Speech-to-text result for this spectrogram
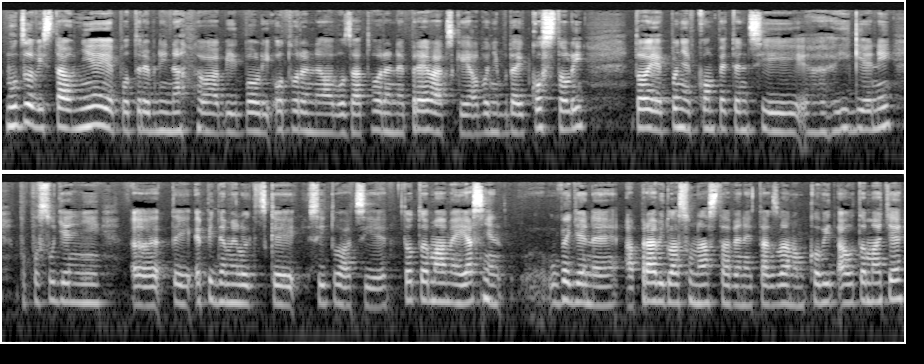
Núdzový stav nie je potrebný na to, aby boli otvorené alebo zatvorené prevádzky alebo nebudú aj kostoly. To je plne v kompetencii eh, hygieny po posúdení eh, tej epidemiologickej situácie. Toto máme jasne uvedené a pravidla sú nastavené v tzv. COVID automate,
